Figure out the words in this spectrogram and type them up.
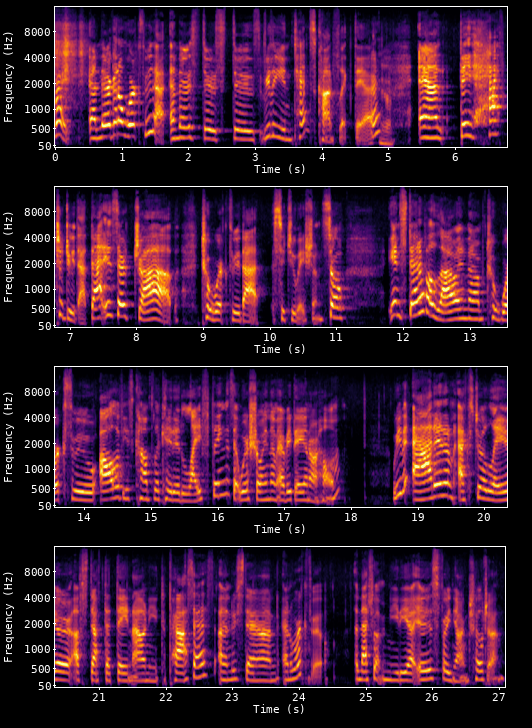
right, and they're going to work through that. And there's there's there's really intense conflict there, Yeah. and they have to do that. That is their job to work through that situation. So instead of allowing them to work through all of these complicated life things that we're showing them every day in our home, we've added an extra layer of stuff that they now need to process, understand, and work through. And that's what media is for young children.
